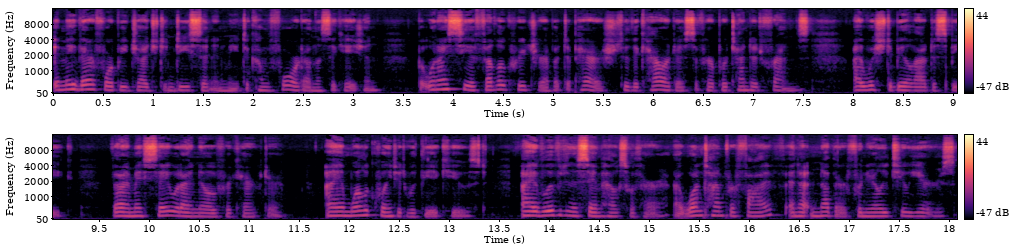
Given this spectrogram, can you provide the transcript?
It may therefore be judged indecent in me to come forward on this occasion, but when I see a fellow creature about to perish through the cowardice of her pretended friends, I wish to be allowed to speak, that I may say what I know of her character. I am well acquainted with the accused. I have lived in the same house with her, at one time for five, and at another for nearly two years.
